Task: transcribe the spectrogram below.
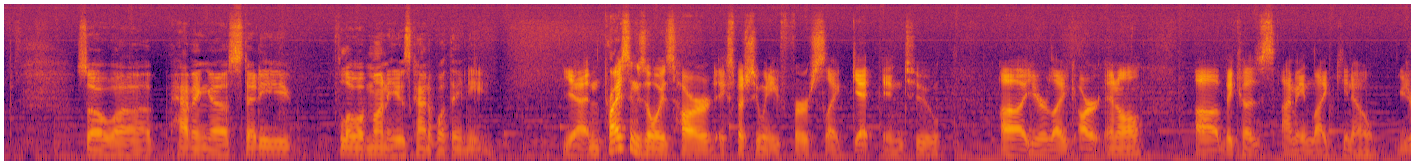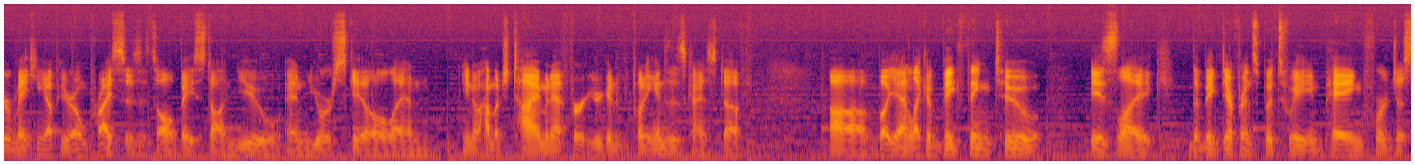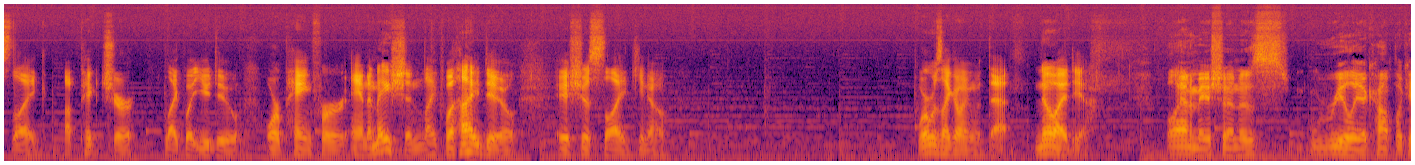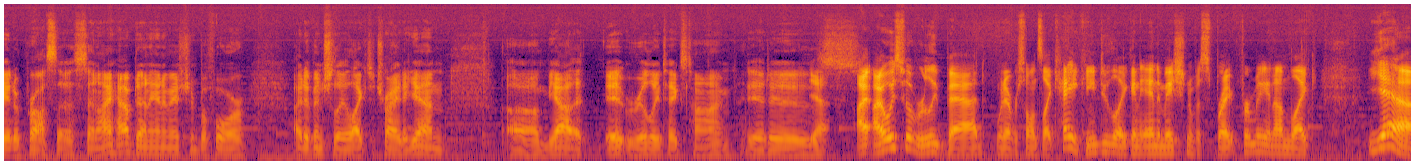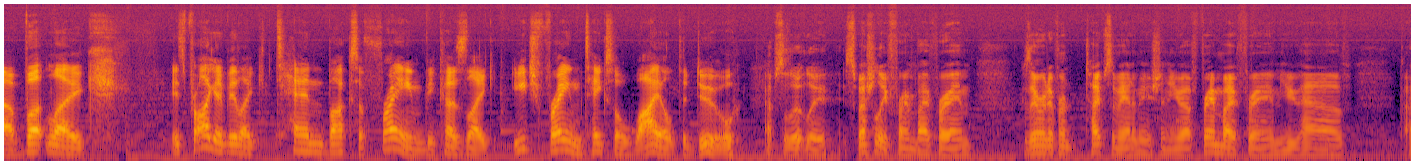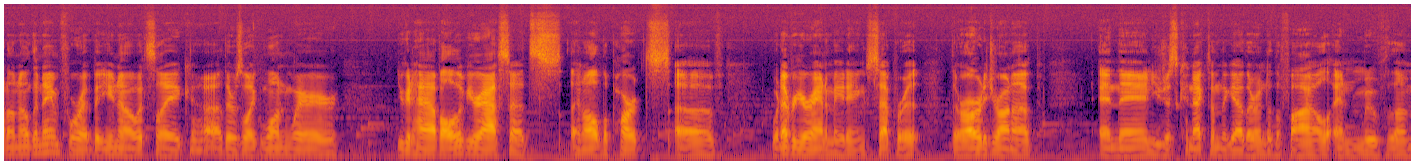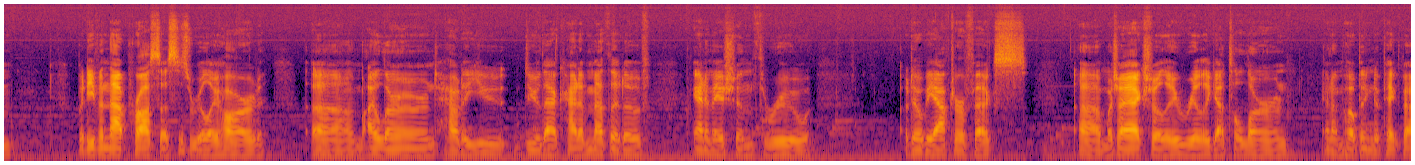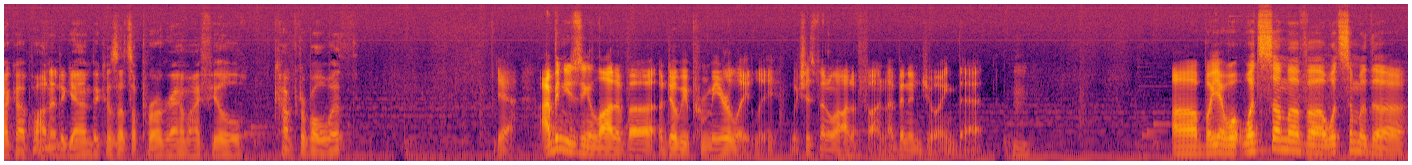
So uh, having a steady flow of money is kind of what they need. Yeah, and pricing is always hard, especially when you first like get into uh, your like art and all, uh, because I mean, like you know, you're making up your own prices. It's all based on you and your skill and you know how much time and effort you're going to be putting into this kind of stuff. Uh, but yeah, and like a big thing too is like the big difference between paying for just like a picture like what you do, or paying for animation, like what I do. It's just like, you know, where was I going with that? No idea. Well, animation is really a complicated process, and I have done animation before. I'd eventually like to try it again. Um, yeah, it, it really takes time. It is. Yeah, I, I always feel really bad whenever someone's like, "Hey, can you do like an animation of a sprite for me?" And I'm like, "Yeah, but like, it's probably gonna be like ten bucks a frame because like each frame takes a while to do." Absolutely, especially frame by frame, because there are different types of animation. You have frame by frame. You have, I don't know the name for it, but you know, it's like uh, there's like one where you could have all of your assets and all the parts of whatever you're animating separate. They're already drawn up, and then you just connect them together into the file and move them. But even that process is really hard. Um, I learned how to u- do that kind of method of animation through Adobe After Effects, um, which I actually really got to learn, and I'm hoping to pick back up on it again because that's a program I feel comfortable with. Yeah, I've been using a lot of uh, Adobe Premiere lately, which has been a lot of fun. I've been enjoying that. Hmm. Uh, but yeah, what, what's some of uh, what's some of the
